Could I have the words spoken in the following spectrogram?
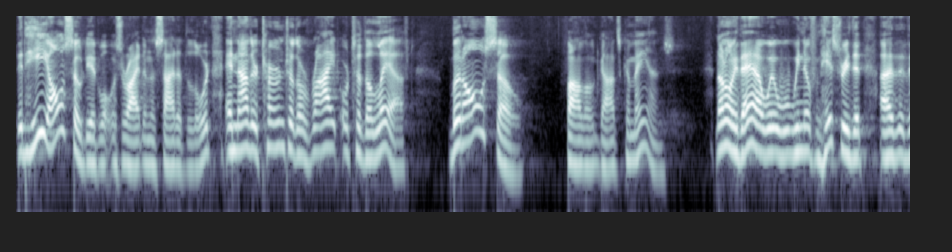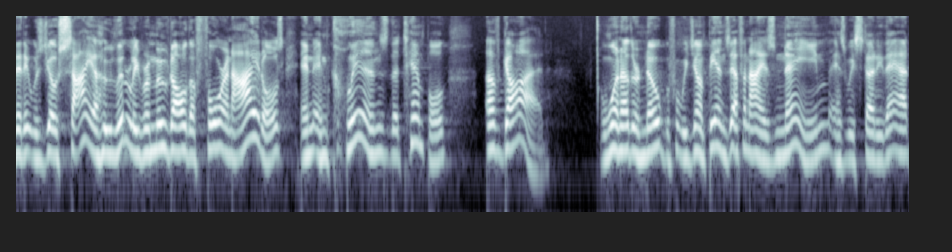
that he also did what was right in the sight of the Lord and neither turned to the right or to the left, but also followed God's commands. Not only that, we, we know from history that, uh, that it was Josiah who literally removed all the foreign idols and, and cleansed the temple of God. One other note before we jump in Zephaniah's name, as we study that,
